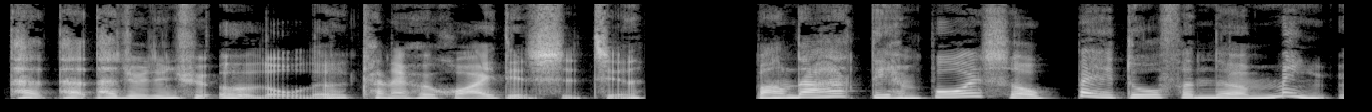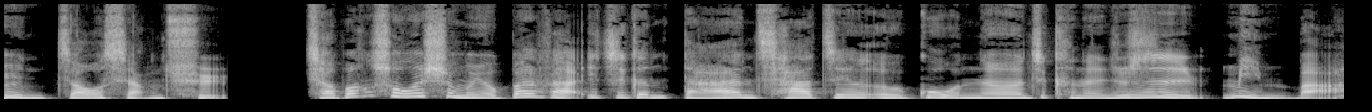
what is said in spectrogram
他他他决定去二楼了，看来会花一点时间。帮大家点播一首贝多芬的《命运交响曲》。小帮手为什么有办法一直跟答案擦肩而过呢？这可能就是命吧。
